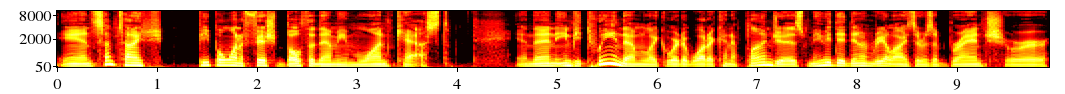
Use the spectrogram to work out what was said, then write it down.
And sometimes people want to fish both of them in one cast. And then in between them, like where the water kind of plunges, maybe they didn't realize there was a branch or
